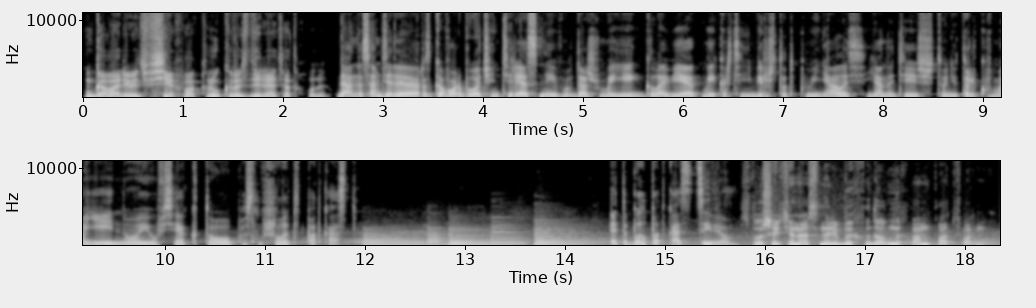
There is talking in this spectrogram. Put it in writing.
уговаривать всех вокруг разделять отходы. Да, на самом деле разговор был очень интересный. Даже в моей голове, в моей картине мира что-то поменялось. Я надеюсь, что не только в моей, но и у всех, кто послушал этот подкаст. Это был подкаст «Цивиум». Слушайте нас на любых удобных вам платформах.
